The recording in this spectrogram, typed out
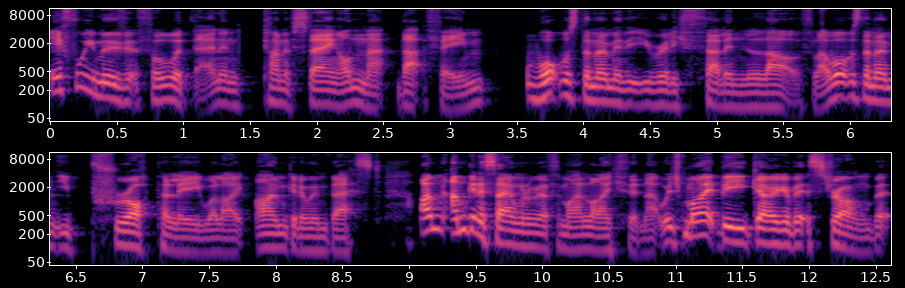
If we move it forward then and kind of staying on that that theme, what was the moment that you really fell in love? Like, what was the moment you properly were like, I'm going to invest? I'm, I'm going to say I'm going to invest my life in that, which might be going a bit strong, but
